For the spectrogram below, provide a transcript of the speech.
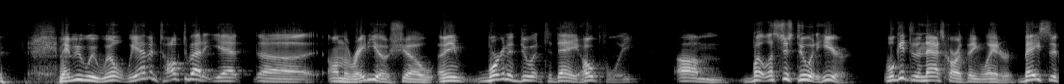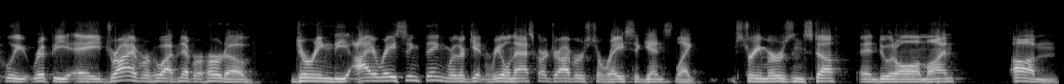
Maybe we will. We haven't talked about it yet uh, on the radio show. I mean, we're gonna do it today, hopefully. Um, but let's just do it here. We'll get to the NASCAR thing later. Basically, Rippey, a driver who I've never heard of during the iRacing thing, where they're getting real NASCAR drivers to race against like streamers and stuff and do it all online. Um,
